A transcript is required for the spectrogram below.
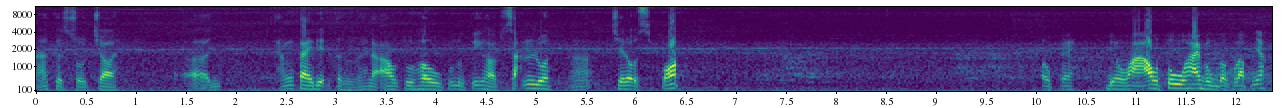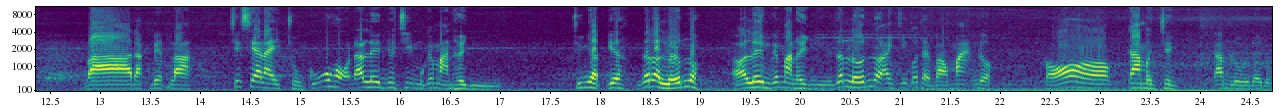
À, cửa sổ trời. À, thắng tay điện tử hay là auto hold cũng được tích hợp sẵn luôn. À, chế độ sport. Ok điều hòa auto hai vùng độc lập nhé. Và đặc biệt là chiếc xe này chủ cũ họ đã lên cho chị một cái màn hình chữ nhật kia rất là lớn rồi. À, lên cái màn hình rất lớn rồi anh chị có thể vào mạng được. Có cam hành trình cam lùi đầy đủ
